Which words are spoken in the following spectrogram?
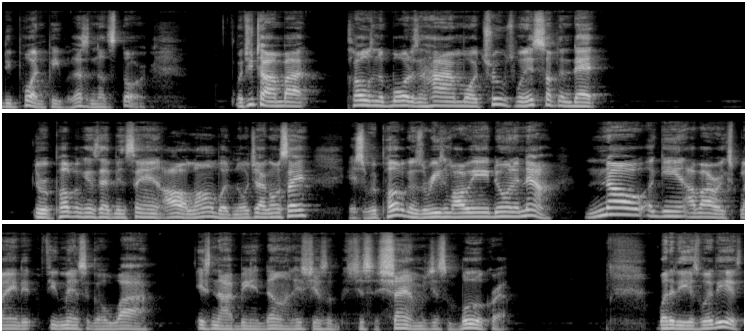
deporting people. That's another story. But you're talking about closing the borders and hiring more troops when it's something that the Republicans have been saying all along, but know what y'all gonna say? It's the Republicans the reason why we ain't doing it now. No, again, I've already explained it a few minutes ago why it's not being done. It's just a, it's just a sham. It's just some bull crap. But it is what it is.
